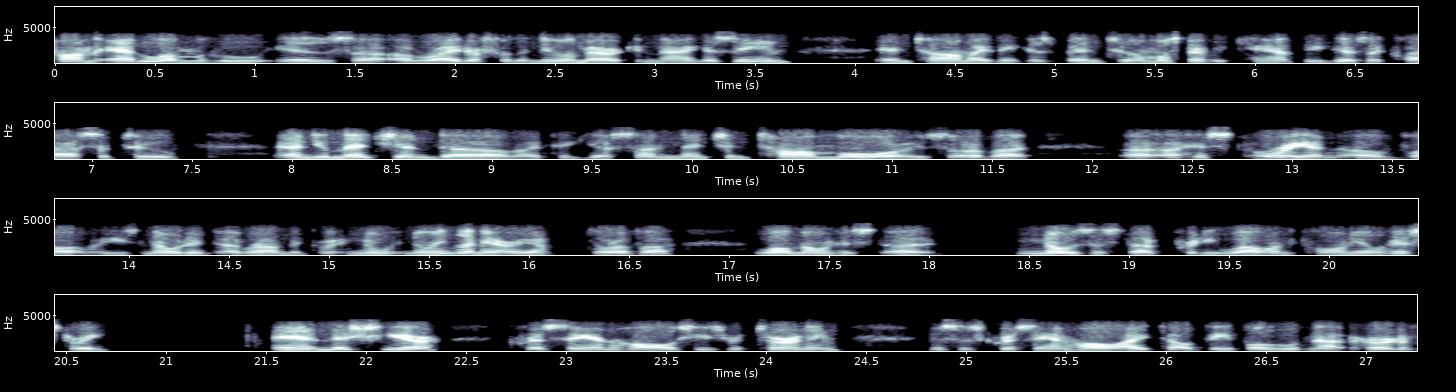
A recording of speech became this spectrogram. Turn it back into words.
Tom Eddlem, who is a writer for the New American Magazine, and Tom, I think, has been to almost every camp. He does a class or two. And you mentioned, uh, I think your son mentioned Tom Moore, who's sort of a, a historian of, uh, he's noted around the New England area, sort of a well-known, his, uh, knows his stuff pretty well in colonial history. And this year, KrisAnne Hall, she's returning. This is KrisAnne Hall. I tell people who have not heard of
